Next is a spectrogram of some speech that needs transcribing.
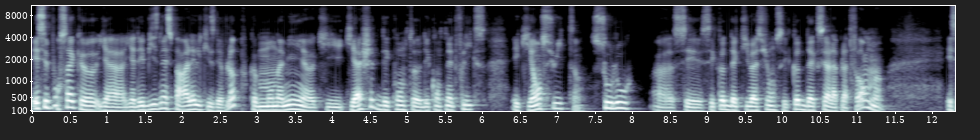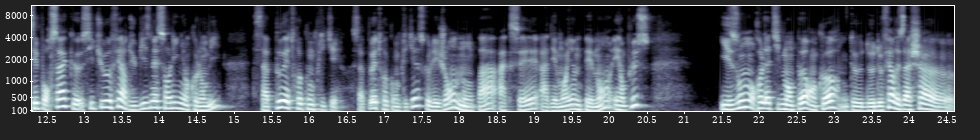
Et c'est pour ça qu'il y, a, des business parallèles qui se développent, comme mon ami euh, qui, achète des comptes, des comptes Netflix et qui ensuite sous-loue euh, ses, codes d'activation, ses codes d'accès à la plateforme. Et c'est pour ça que si tu veux faire du business en ligne en Colombie, ça peut être compliqué. Ça peut être compliqué parce que les gens n'ont pas accès à des moyens de paiement. Et en plus, ils ont relativement peur encore de, faire des achats euh,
